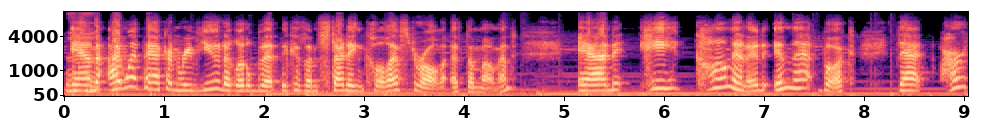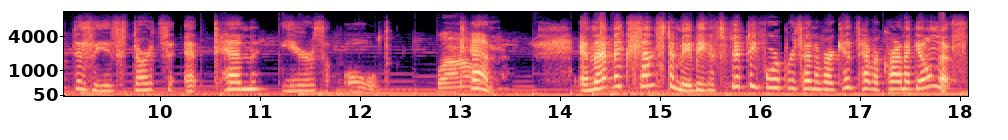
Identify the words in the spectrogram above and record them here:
Mm-hmm. And I went back and reviewed a little bit because I'm studying cholesterol at the moment. And he commented in that book that heart disease starts at 10 years old. Wow. 10. And that makes sense to me because 54% of our kids have a chronic illness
